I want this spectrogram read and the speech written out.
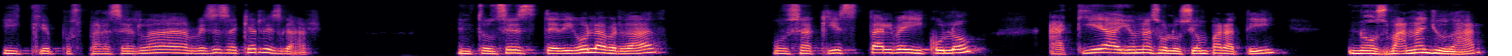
y que pues para hacerla a veces hay que arriesgar. Entonces, te digo la verdad, o sea, aquí está el vehículo, aquí hay una solución para ti, nos van a ayudar,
